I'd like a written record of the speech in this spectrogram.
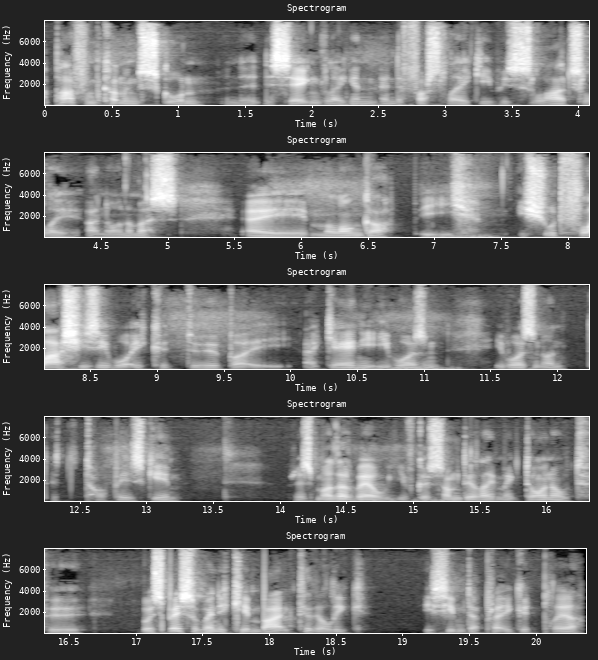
apart from Cummings scoring in the, the second leg, and in, in the first leg he was largely anonymous. Uh, Malonga he, he showed flashes of what he could do, but he, again, he, he wasn't he wasn't on the top of his game. Whereas Motherwell, you've got somebody like McDonald who, well, especially when he came back to the league, he seemed a pretty good player.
